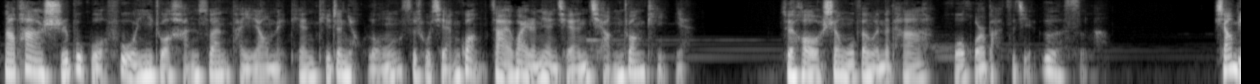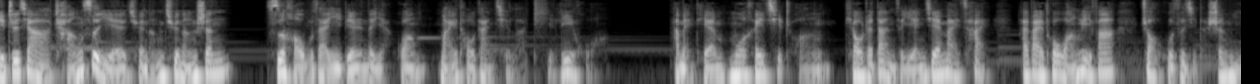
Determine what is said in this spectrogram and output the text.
哪怕食不果腹、衣着寒酸，他也要每天提着鸟笼四处闲逛，在外人面前强装体面。最后，身无分文的他，活活把自己饿死了。相比之下，常四爷却能屈能伸，丝毫不在意别人的眼光，埋头干起了体力活。他每天摸黑起床，挑着担子沿街卖菜，还拜托王利发照顾自己的生意。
